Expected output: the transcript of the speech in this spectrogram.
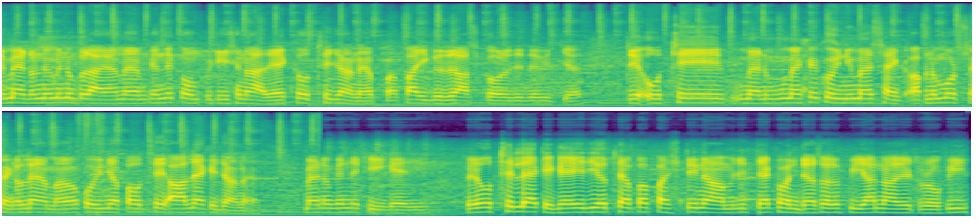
ਤੇ ਮੈਡਮ ਨੇ ਮੈਨੂੰ ਬੁਲਾਇਆ, ਮੈਮ ਕਹਿੰਦੇ ਕੰਪੀਟੀਸ਼ਨ ਆ ਰਿਹਾ ਕਿ ਉੱਥੇ ਜਾਣਾ ਆਪਾਂ, ਭਾਈ ਗੁਰਦਾਸ ਕਾਲਜ ਦੇ ਵਿੱਚ। ਤੇ ਉੱਥੇ ਮੈਡਮ, ਮੈਂ ਕਿਹਾ ਕੋਈ ਨਹੀਂ, ਮੈਂ ਸਾਈਕਲ ਆਪਣਾ ਮੋਟਰਸਾਈਕਲ ਲੈ ਆਵਾਂਗਾ ਕੋਈ ਨਹੀਂ ਆਪਾਂ ਉੱਥੇ ਆ ਲੈ ਕੇ ਜਾਣਾ ਹੈ। ਮੈਡਮ ਕਹਿੰਦੇ ਠੀਕ ਹੈ ਜੀ। ਫਿਰ ਉੱਥੇ ਲੈ ਕੇ ਗਏ ਜੀ, ਉੱਥੇ ਆਪਾਂ ਫਸਟ ਇਨਾਮ ਜਿੱਤਿਆ 5100 ਰੁਪਿਆ ਨਾਲੇ ਟਰੋਫੀ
